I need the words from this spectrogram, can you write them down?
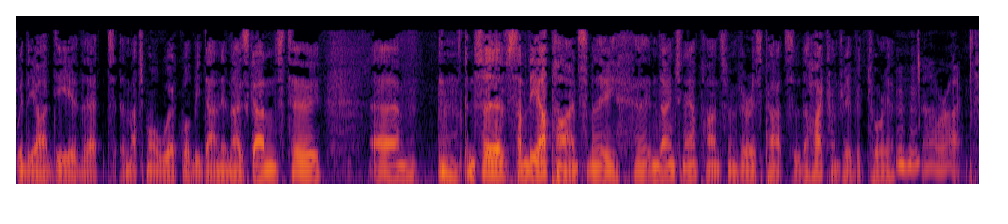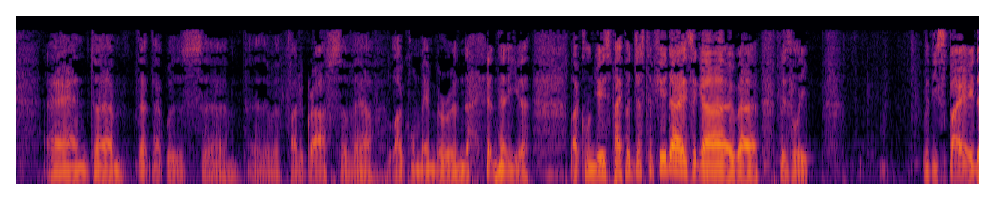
with the idea that much more work will be done in those gardens to um, conserve some of the alpines, some of the uh, endangered alpines from various parts of the high country of Victoria. Oh, right. And um, that that was um, uh, there were photographs of our local member in, in the uh, local newspaper just a few days ago, uh, busily with his spade,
